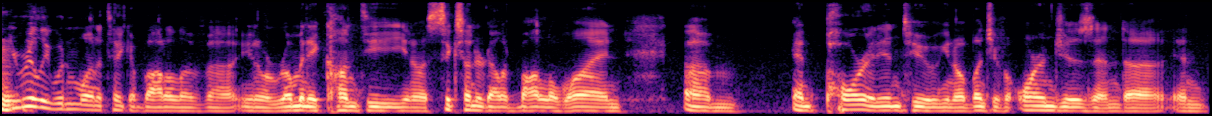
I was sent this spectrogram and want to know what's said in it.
you really wouldn't want to take a bottle of uh, you know Romanée Conti, you know, a six hundred dollar bottle of wine. Um, and pour it into you know a bunch of oranges and uh, and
